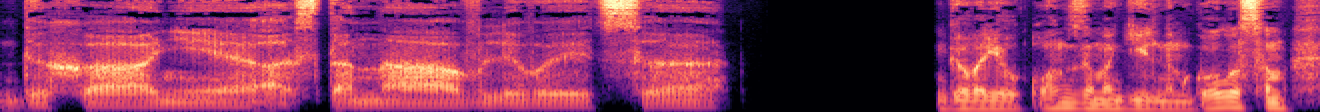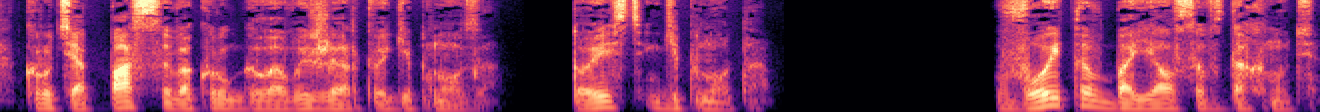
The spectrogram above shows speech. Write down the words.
Дыхание останавливается. — говорил он за могильным голосом, крутя пассы вокруг головы жертвы гипноза, то есть гипнота. Войтов боялся вздохнуть.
